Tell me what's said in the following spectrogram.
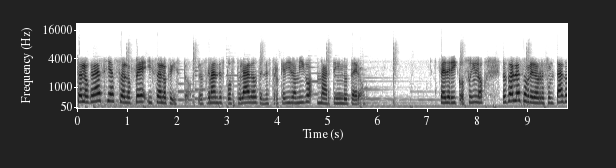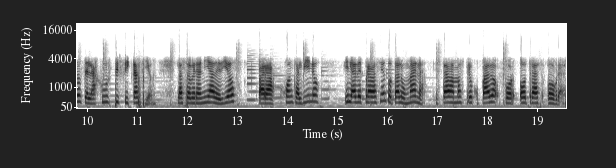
Solo gracia, solo fe y solo Cristo. Los grandes postulados de nuestro querido amigo Martín Lutero. Federico Zwinlo nos habla sobre los resultados de la justificación, la soberanía de Dios para Juan Calvino y la depravación total humana. Estaba más preocupado por otras obras.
